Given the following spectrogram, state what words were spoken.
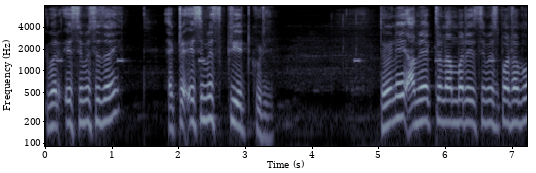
এবার এস এম এসে যাই, একটা এস এম এস ক্রিয়েট করি। ধরে নেই, আমি একটা নাম্বারে এস এম এস পাঠাবো।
